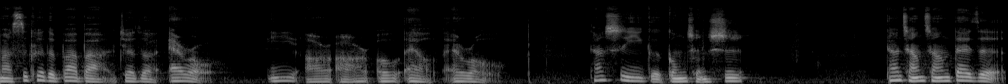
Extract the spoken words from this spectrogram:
马斯克的爸爸叫做 Errol，E R R O L，Errol。他是一个工程师，他常常带着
